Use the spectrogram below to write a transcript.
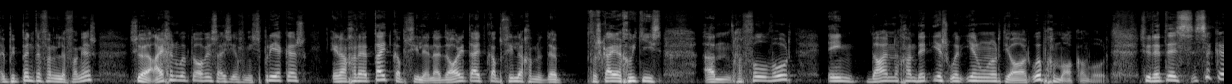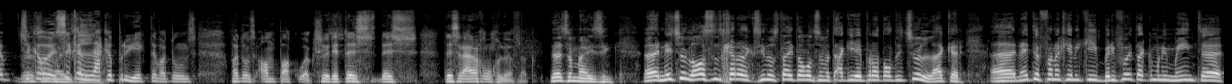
uit die punte van hulle vingers. So hy gaan ook daar wees hy's een van die sprekers en dan gaan hy 'n tydkapsule. Nou daardie tydkapsule gaan met 'n verskeie goedjies um gevul word en dan gaan dit eers oor 100 jaar oopgemaak kan word. So dit is sulke sulke sulke lekker projekte wat ons wat ons aanpak ook. So dit is dis dis regtig ongelooflik. Dis amazing. Uh net so laasens Gerard, ek sien ons tyd al ons met ek jy praat altyd so lekker. Uh net 'n vinnig enetjie by die Fotek Monumente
